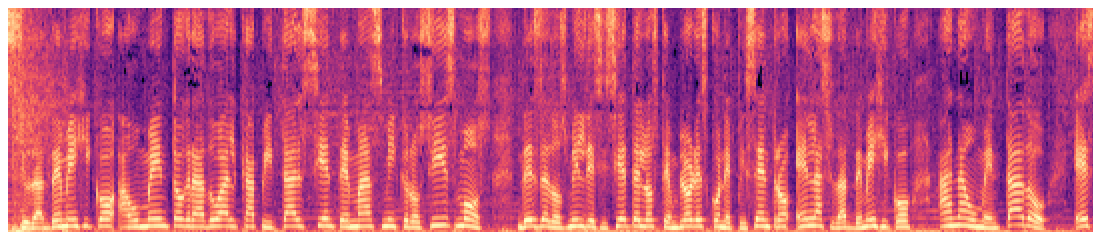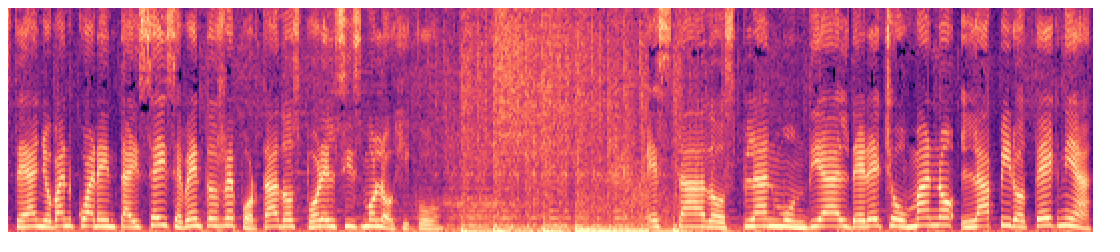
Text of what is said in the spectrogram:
Ciudad de México, aumento gradual, capital siente más microsismos. Desde 2017 los temblores con epicentro en la Ciudad de México han aumentado. Este año van 46 eventos reportados por el sismológico. Estados, Plan Mundial, Derecho Humano, la pirotecnia,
